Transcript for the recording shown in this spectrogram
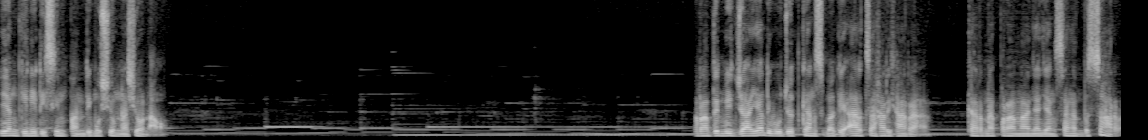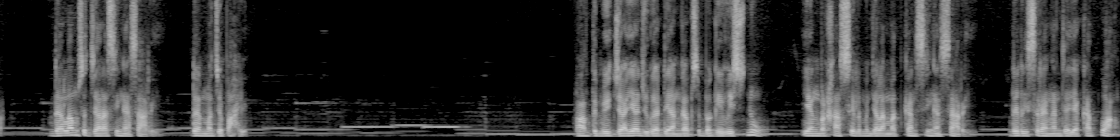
yang kini disimpan di Museum Nasional. Raden Wijaya diwujudkan sebagai arca harihara karena peranannya yang sangat besar dalam sejarah Singasari dan Majapahit. Raden Wijaya juga dianggap sebagai Wisnu yang berhasil menyelamatkan Singasari dari serangan Jaya Katwang.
